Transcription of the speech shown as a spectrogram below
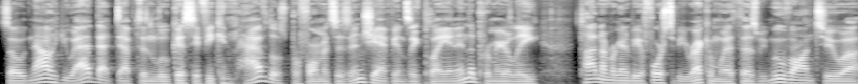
So now you add that depth in Lucas. If he can have those performances in Champions League play and in the Premier League, Tottenham are going to be a force to be reckoned with as we move on to, uh,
